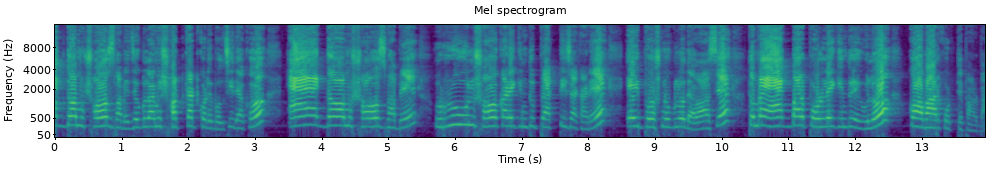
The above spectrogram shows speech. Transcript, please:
একদম সহজভাবে, যেগুলো আমি শর্টকাট করে বলছি, দেখো, একদম সহজভাবে রুল সহকারে কিন্তু প্র্যাকটিস আকারে এই প্রশ্নগুলো দেওয়া আছে। তোমরা একবার পড়লে কিন্তু এগুলো কভার করতে পারবা।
